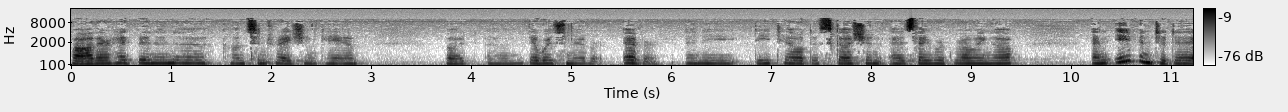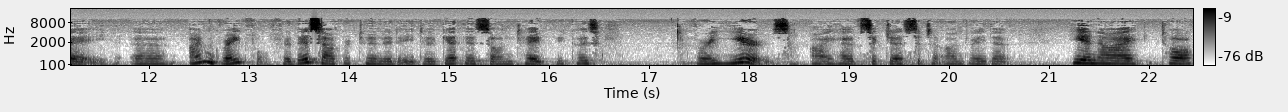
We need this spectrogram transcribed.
father had been in a concentration camp, but uh, there was never, ever any detailed discussion as they were growing up. And even today, uh, I'm grateful for this opportunity to get this on tape because for years I have suggested to Andre that he and I talk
